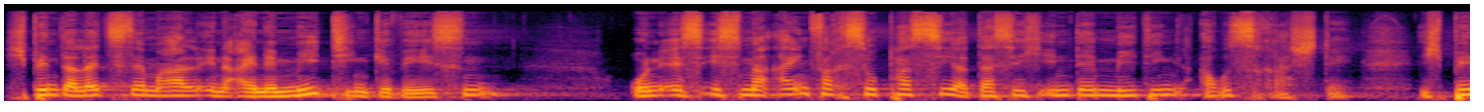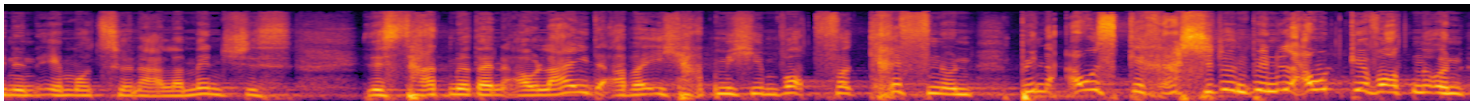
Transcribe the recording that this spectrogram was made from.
Ich bin das letzte Mal in einem Meeting gewesen und es ist mir einfach so passiert, dass ich in dem Meeting ausraschte. Ich bin ein emotionaler Mensch. Das, das tat mir dann auch leid, aber ich habe mich im Wort vergriffen und bin ausgerastet und bin laut geworden. Und,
